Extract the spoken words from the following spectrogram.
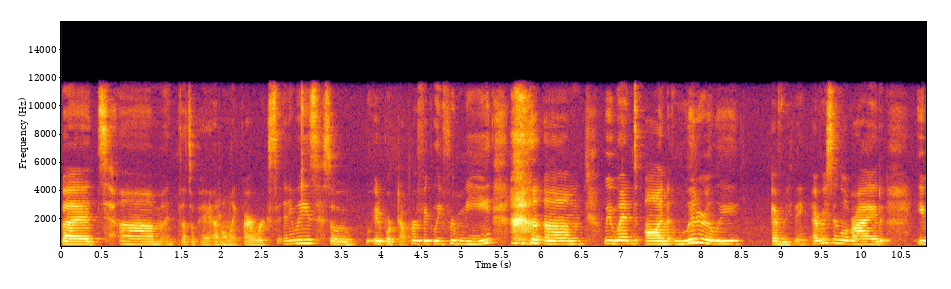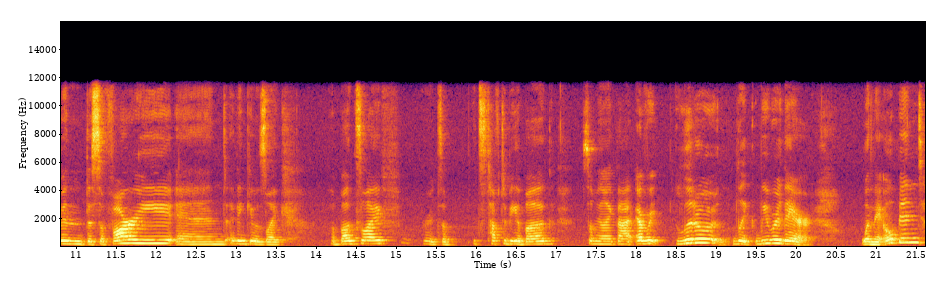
but um, that's okay. I don't like fireworks anyways, so it worked out perfectly for me. um, we went on literally everything, every single ride, even the safari, and I think it was like a bug's life, or it's a it's tough to be a bug, something like that. Every little like we were there when they opened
